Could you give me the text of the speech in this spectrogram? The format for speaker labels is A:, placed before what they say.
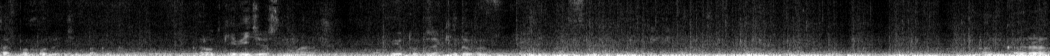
A: так походу, типа как короткие видео снимаю, в YouTube закидываю. Анкара.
